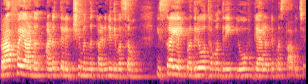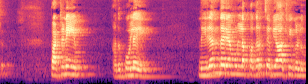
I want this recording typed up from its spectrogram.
റാഫയാണ് അടുത്ത ലക്ഷ്യമെന്ന് കഴിഞ്ഞ ദിവസം ഇസ്രായേൽ പ്രതിരോധ മന്ത്രി യോവ് ഗാലന്റ് പ്രസ്താവിച്ചിരുന്നു. പട്ടിണിയും അതുപോലെ നിരന്തരമുള്ള പകർച്ചവ്യാധികളും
